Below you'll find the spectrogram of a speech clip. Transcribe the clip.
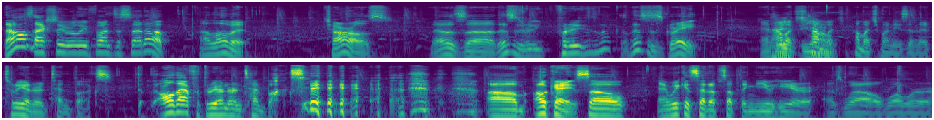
that was actually really fun to set up. I love it. Charles. That was uh this is really pretty look this is great. And how much how know- much how much money is in there? 310 bucks. All that for 310 bucks. um okay, so and we can set up something new here as well while we're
